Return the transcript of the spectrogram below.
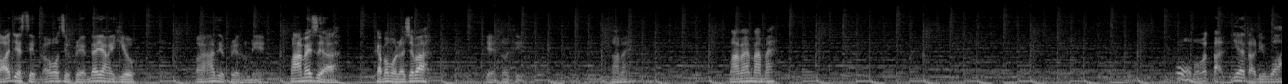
ร้อยเจ็ดสิบแล้วสิบเฟรมได้ยังไอคิวร้อยห้าสิบเฟรมตรงนี้ มาไหมเสือกลับมาหมดแล้วใช่ป่ะโอเคโทษทีมาไหมมาไหมมาไหมโอ้มันมาตัดเหี้ยต่อดีวะ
